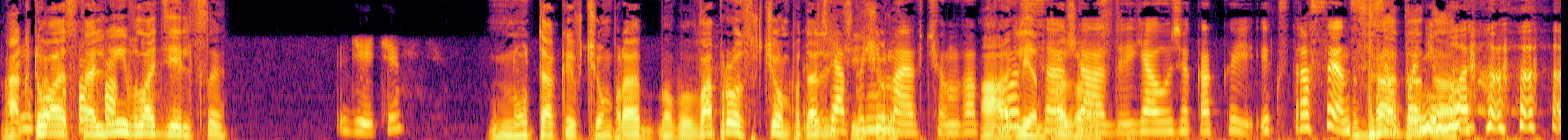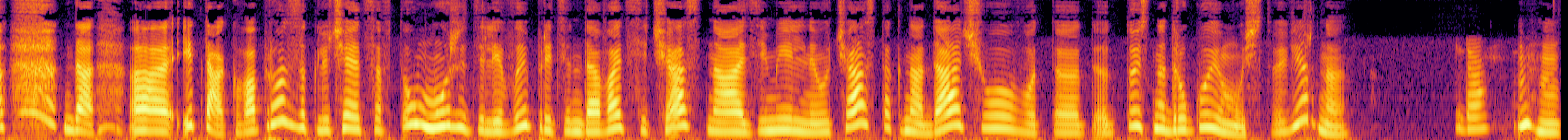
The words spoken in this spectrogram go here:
а ну, кто остальные факту. владельцы? Дети. Ну так и в чем про... Вопрос в чем? Подождите я еще понимаю, раз. в чем вопрос. А, Лен, Да, пожалуйста. да, я уже как экстрасенс Да, все да, да. понимаю. Да. А, Итак, вопрос заключается в том, можете ли вы претендовать сейчас на земельный участок, на дачу, вот, э, э, то есть на другое имущество, верно? Да. Мгм.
